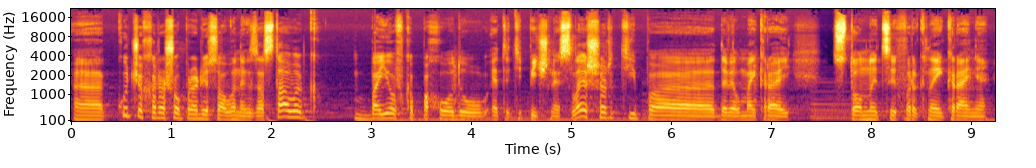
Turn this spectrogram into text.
А, куча хорошо прорисованных заставок, боевка, походу, это типичный слэшер, типа Devil May Cry, с тонной цифрок на экране.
